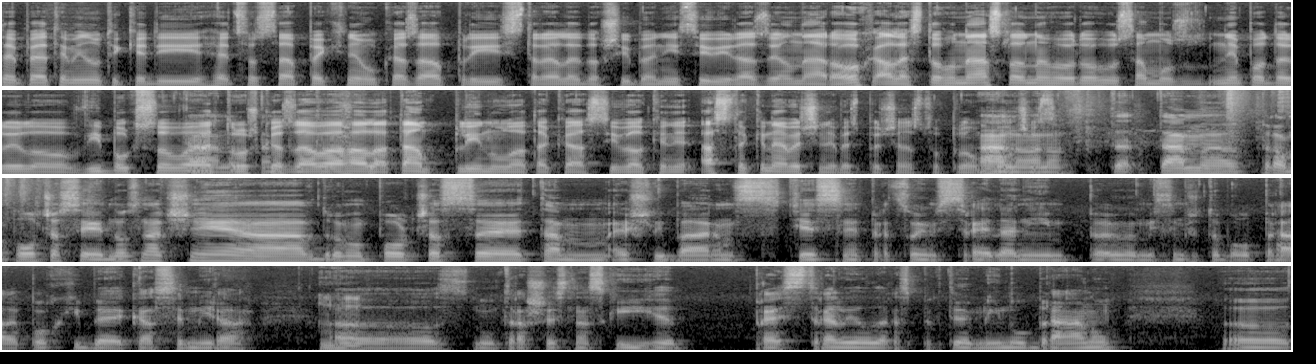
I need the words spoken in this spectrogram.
35. minúty, kedy Heco sa pekne ukázal pri strele do šibenici, vyrazil na roh, ale z toho následného rohu sa mu nepodarilo vyboxovať, áno, troška zaváhal trošku... a tam plynula taká asi, veľké, asi také najväčšie nebezpečenstvo v prvom áno, polčase. Áno, tam eh, v prvom polčase jednoznačne a v druhom polčase tam Ashley Barnes tesne pred svojim stredaním, myslím, že to bolo práve po chybe Kasemira uh-huh. znútra 16 ich prestrelil, respektíve minul bránu. Uh,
